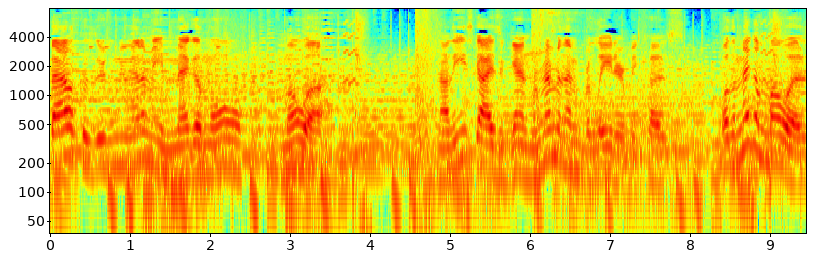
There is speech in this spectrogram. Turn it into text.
battle because there's a new enemy, Mega Mo Moa. Now these guys, again, remember them for later because, well, the Mega Moas,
